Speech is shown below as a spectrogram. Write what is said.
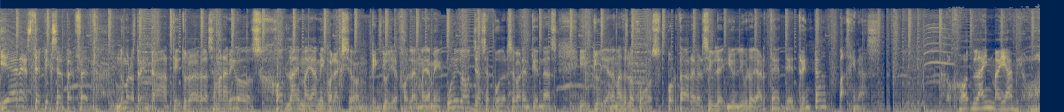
Y en este Pixel Perfect número 30, titulares de la semana, amigos, Hotline Miami Collection, que incluye Hotline Miami 1 y 2, ya se puede reservar en tiendas, e incluye además de los juegos portada reversible y un libro de arte de 30 páginas. Hotline Miami. oh.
